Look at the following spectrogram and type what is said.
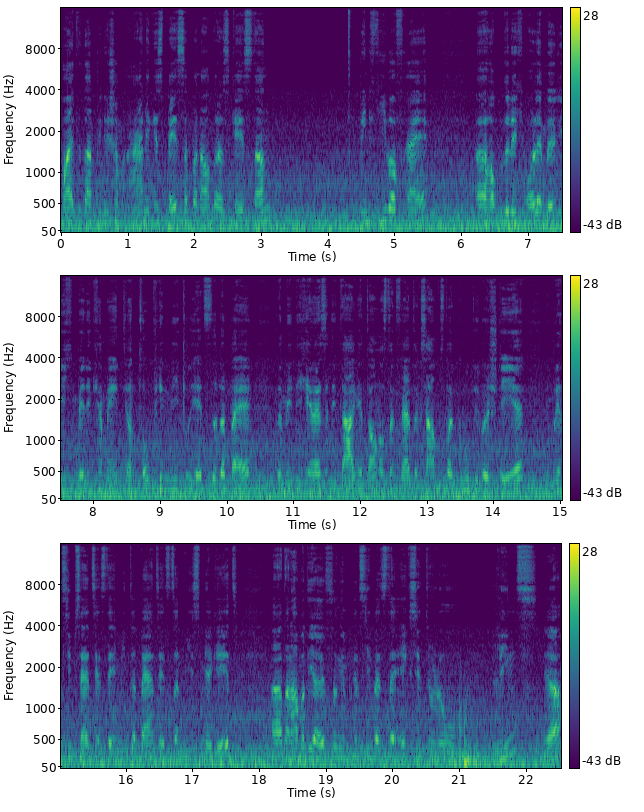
Heute dann bin ich schon einiges besser beieinander als gestern. Bin fieberfrei äh, habe natürlich alle möglichen Medikamente und Dopingmittel jetzt dabei, damit ich also die Tage Donnerstag, Freitag, Samstag gut überstehe. Im Prinzip seid ihr jetzt eh mit dabei und seht dann, wie es mir geht. Äh, dann haben wir die Eröffnung im Prinzip jetzt der Exit Room Linz. Ja?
